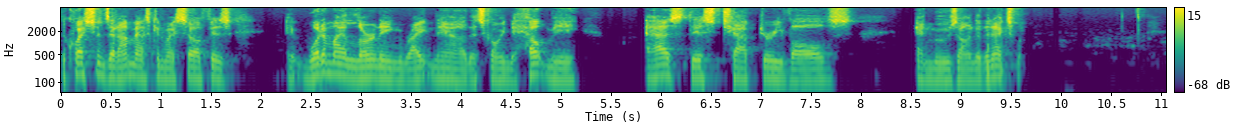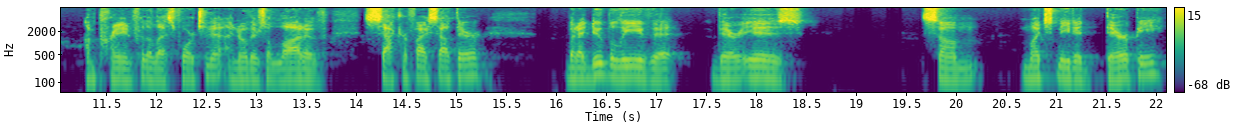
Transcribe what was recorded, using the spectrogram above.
the questions that I'm asking myself is eh, what am I learning right now that's going to help me as this chapter evolves and moves on to the next one? I'm praying for the less fortunate. I know there's a lot of sacrifice out there, but I do believe that there is some much needed therapy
